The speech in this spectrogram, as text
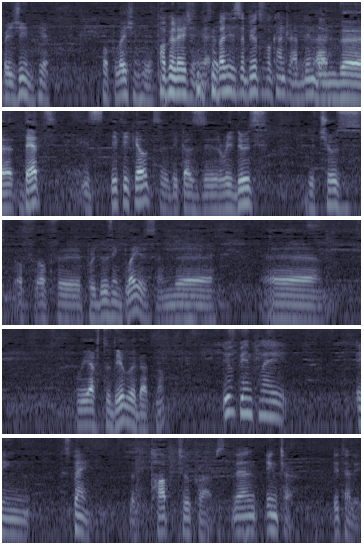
Beijing here, population here. Population, yeah. but it's a beautiful country. I've been there. and uh, that is difficult uh, because it reduce the choose of, of uh, producing players and uh, uh, we have to deal with that no You've been playing in Spain, the top two clubs, then Inter, Italy.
